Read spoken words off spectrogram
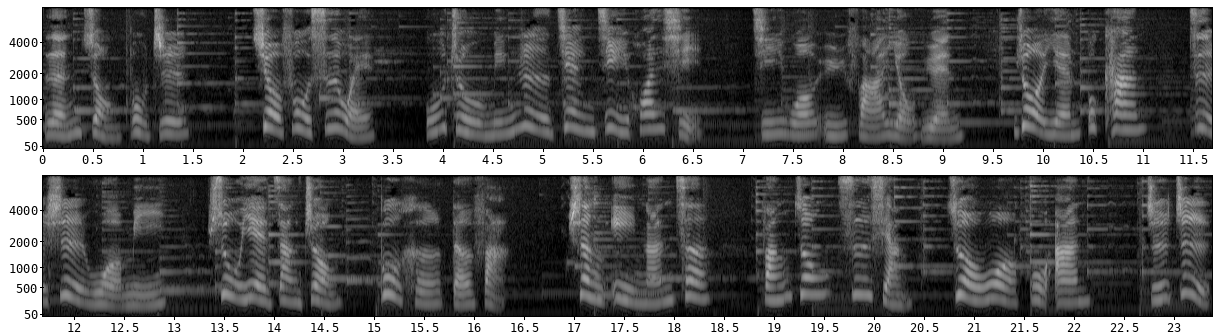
人总不知。绣妇思惟。吾主明日见既欢喜，及我与法有缘。若言不堪，自是我迷。树业障重，不合得法，圣意难测。房中思想，坐卧不安。直至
